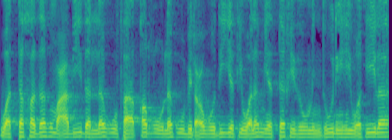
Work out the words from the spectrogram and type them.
واتخذهم عبيدا له فأقروا له بالعبودية ولم يتخذوا من دونه وكيلا.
